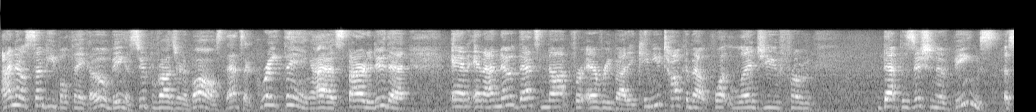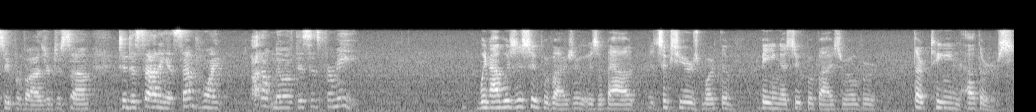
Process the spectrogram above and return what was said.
I know some people think, oh, being a supervisor and a boss, that's a great thing. I aspire to do that. And and I know that's not for everybody. Can you talk about what led you from that position of being a supervisor to some to deciding at some point, I don't know if this is for me. When I was a supervisor, it was about six years worth of being a supervisor over 13 others.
